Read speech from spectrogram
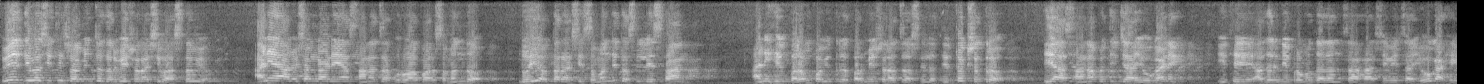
वीस दिवस इथे स्वामींचं दर्भेश्वराशी वास्तव्य. आणि या अनुषंगाने या स्थानाचा पूर्वापार संबंध दोही अवताराशी संबंधित असलेले स्थान आणि हे परम पवित्र परमेश्वराचं असलेलं तीर्थक्षेत्र या स्थानापतीच्या योगाने इथे आदरणीय प्रमोद दादांचा हा सेवेचा योग आहे.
